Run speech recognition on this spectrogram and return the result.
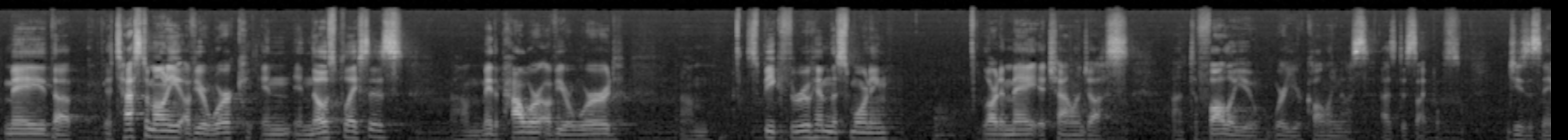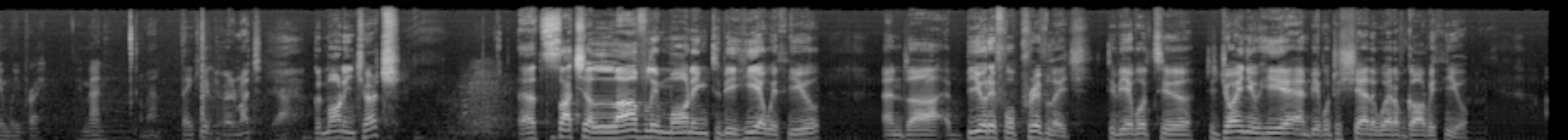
may the, the testimony of your work in, in those places, um, may the power of your word um, speak through him this morning. Lord, and may it challenge us uh, to follow you where you're calling us as disciples. In Jesus' name we pray. Amen. Amen. Thank you. Thank you very much. Yeah. Good morning, church. It's such a lovely morning to be here with you, and uh, a beautiful privilege to be able to, to join you here and be able to share the Word of God with you.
